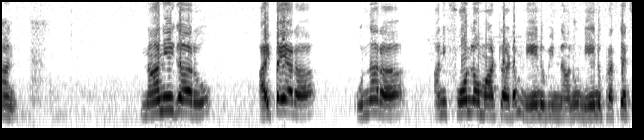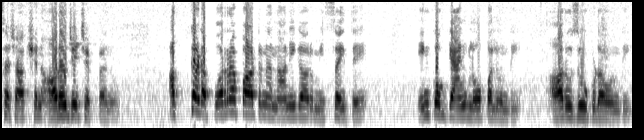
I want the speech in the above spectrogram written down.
అండ్ నాని గారు అయిపోయారా? ఉన్నారా? అని ఫోన్లో మాట్లాడడం నేను విన్నాను. నేను ప్రత్యక్ష సాక్షిని ఆ రోజే చెప్పాను. అక్కడ పొర్రపాటున నానిగారు మిస్ అయితే ఇంకో గ్యాంగ్ లోపల ఉంది. ఆ రుజువు కూడా ఉంది.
